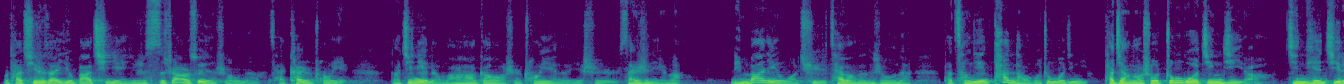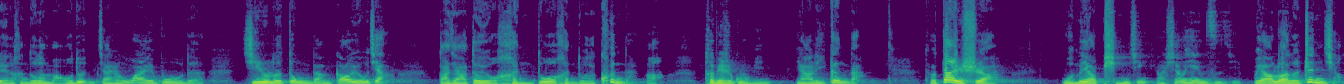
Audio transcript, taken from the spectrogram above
那他其实在一九八七年，也就是四十二岁的时候呢，才开始创业。到今年呢，娃哈哈刚好是创业呢，也是三十年了。零八年我去采访他的时候呢，他曾经探讨过中国经济。他讲到说，中国经济啊，今天积累了很多的矛盾，加上外部的。金融的动荡、高油价，大家都有很多很多的困难啊，特别是股民压力更大。说：“但是啊，我们要平静，要相信自己，不要乱了阵脚，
